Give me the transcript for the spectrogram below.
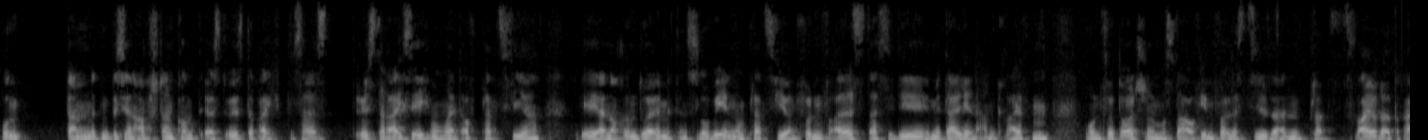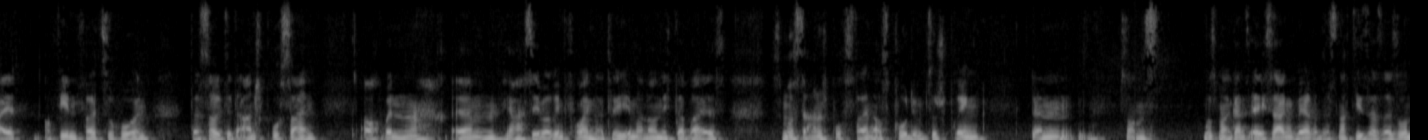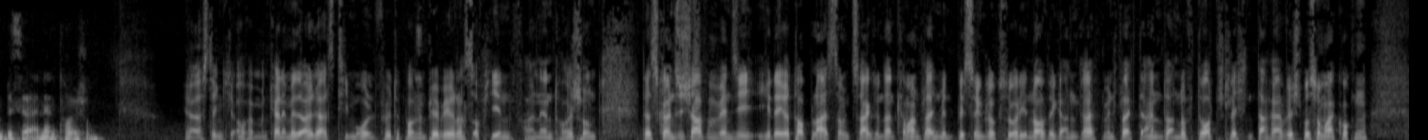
Und dann mit ein bisschen Abstand kommt erst Österreich. Das heißt, Österreich sehe ich im Moment auf Platz vier eher noch im Duell mit den Slowenen um Platz vier und fünf, als dass sie die Medaillen angreifen. Und für Deutschland muss da auf jeden Fall das Ziel sein, Platz zwei oder drei auf jeden Fall zu holen. Das sollte der Anspruch sein, auch wenn ähm, ja, Severin Freund natürlich immer noch nicht dabei ist. Es muss der Anspruch sein, aufs Podium zu springen, denn sonst muss man ganz ehrlich sagen, wäre das nach dieser Saison bisher eine Enttäuschung. Ja, das denke ich auch. Wenn man keine Medaille als Team holen würde bei Olympia, wäre das auf jeden Fall eine Enttäuschung. Das können sie schaffen, wenn sie jeder ihre Top-Leistung zeigt und dann kann man vielleicht mit ein bisschen Glück sogar die Norweger angreifen, wenn vielleicht der eine oder andere dort einen schlechten Tag erwischt. Muss man mal gucken.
